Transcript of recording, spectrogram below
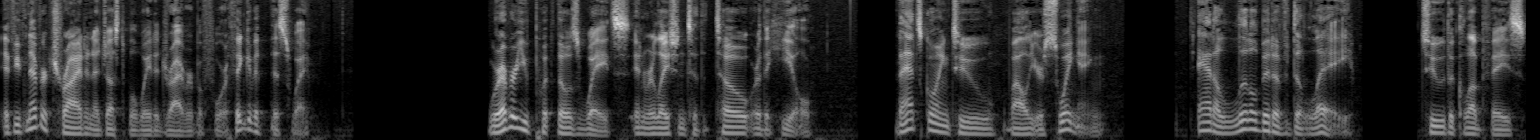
If you've never tried an adjustable weighted driver before, think of it this way. Wherever you put those weights in relation to the toe or the heel, that's going to, while you're swinging, add a little bit of delay to the club face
